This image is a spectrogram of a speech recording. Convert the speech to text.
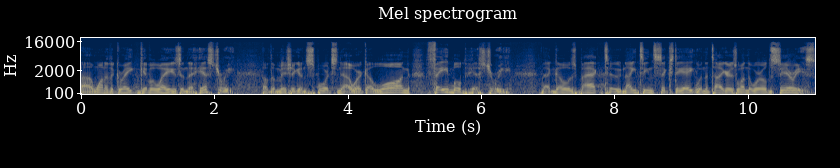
Uh, one of the great giveaways in the history of the Michigan Sports Network, a long fabled history that goes back to 1968 when the Tigers won the World Series.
